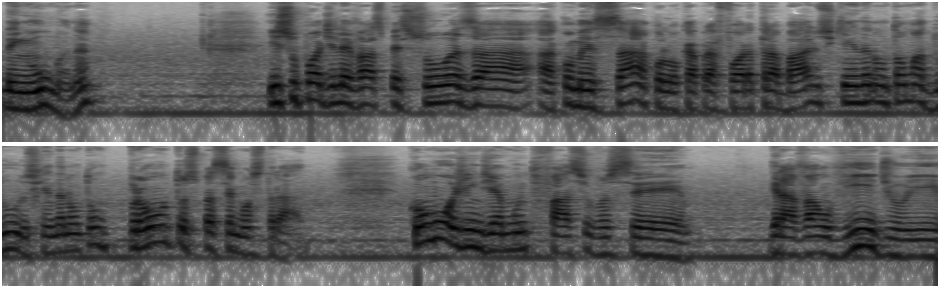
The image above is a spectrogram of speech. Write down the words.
nenhuma, né? Isso pode levar as pessoas a, a começar a colocar para fora trabalhos que ainda não estão maduros, que ainda não estão prontos para ser mostrados. Como hoje em dia é muito fácil você gravar um vídeo e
